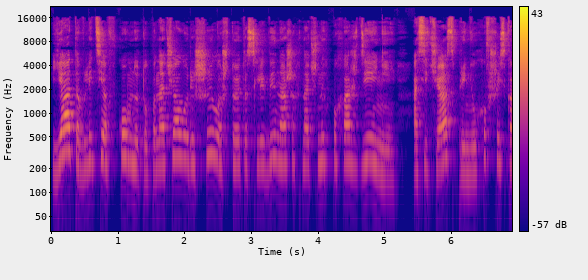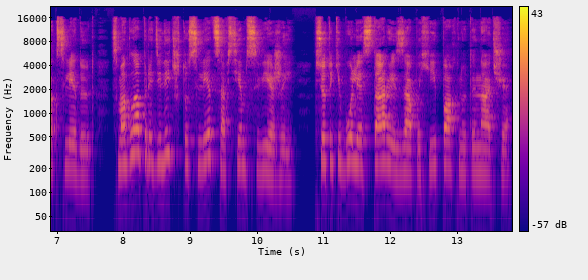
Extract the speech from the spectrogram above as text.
Я-то, влетев в комнату, поначалу решила, что это следы наших ночных похождений, а сейчас, принюхавшись как следует, смогла определить, что след совсем свежий. Все-таки более старые запахи и пахнут иначе.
